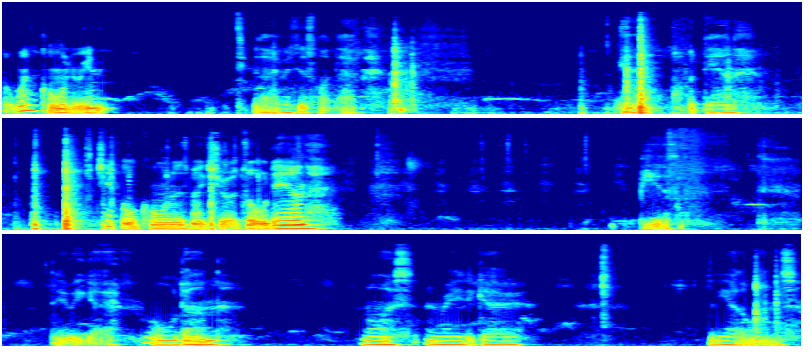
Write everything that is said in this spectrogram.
put one corner in, tip it over just like that, and then pop it down. Check all corners, make sure it's all down. Beautiful. There we go all done nice and ready to go with the other ones.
